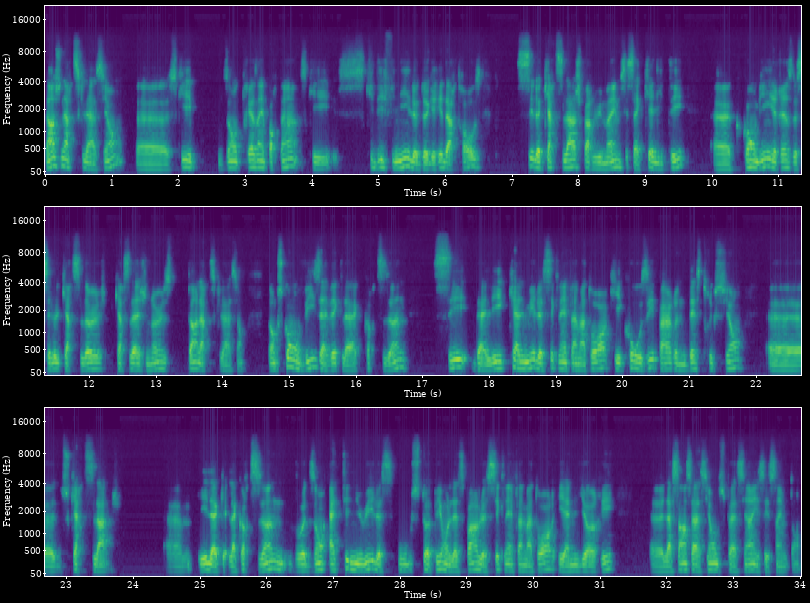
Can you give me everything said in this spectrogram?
Dans une articulation, ce qui est disons, très important, ce qui, définit le degré d'arthrose, c'est le cartilage par lui-même, c'est sa qualité, euh, combien il reste de cellules cartilagineuses dans l'articulation. Donc, ce qu'on vise avec la cortisone, c'est d'aller calmer le cycle inflammatoire qui est causé par une destruction euh, du cartilage. Euh, et la, la, cortisone va, disons, atténuer ou stopper, on l'espère, le cycle inflammatoire et améliorer euh, la sensation du patient et ses symptômes.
